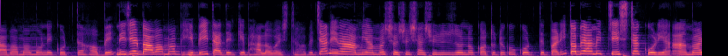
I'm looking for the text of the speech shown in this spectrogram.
বাবা মা মনে করতে হবে। নিজের বাবা মা ভেবেই তাদেরকে ভালোবাসতে হবে। জানি না আমি আমার শ্বশুর শাশুড়ির জন্য কতটুকু করতে পারি। তবে আমি চেষ্টা করি আমার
